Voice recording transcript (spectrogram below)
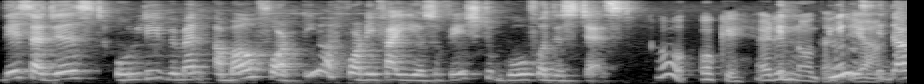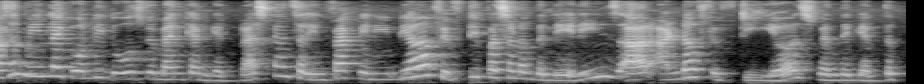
they suggest only women above 40 or 45 years of age to go for this test. Oh, okay. I didn't know that. Means, Yeah. It doesn't mean like only those women can get breast cancer. In fact, in India, 50% of the ladies are under 50 years when they get the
